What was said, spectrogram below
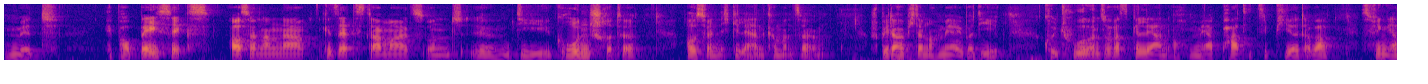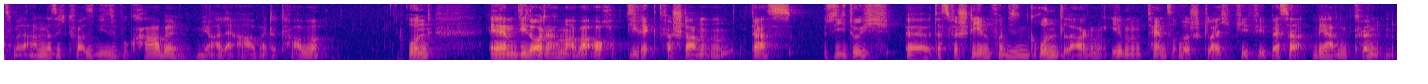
mit Hip-Hop Basics auseinandergesetzt damals und ähm, die Grundschritte auswendig gelernt, kann man sagen. Später habe ich dann noch mehr über die Kultur und sowas gelernt, auch mehr partizipiert, aber es fing erstmal an, dass ich quasi diese Vokabeln mir alle erarbeitet habe. Und ähm, die Leute haben aber auch direkt verstanden, dass sie durch äh, das Verstehen von diesen Grundlagen eben tänzerisch gleich viel, viel besser werden könnten.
